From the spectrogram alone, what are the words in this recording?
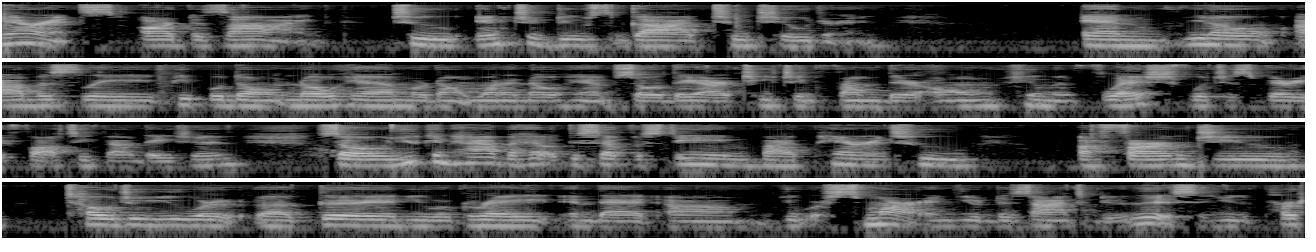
parents are designed to introduce God to children. And, you know, obviously people don't know him or don't want to know him. So they are teaching from their own human flesh, which is very faulty foundation. So you can have a healthy self esteem by parents who affirmed you, told you you were uh, good, you were great, and that um, you were smart and you're designed to do this and you're pur-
